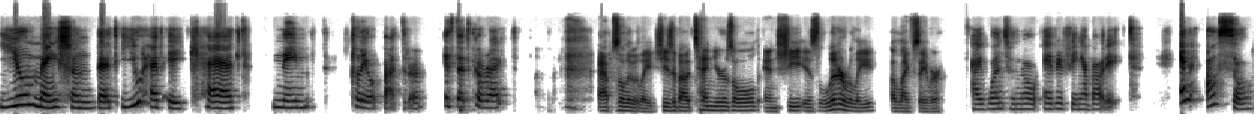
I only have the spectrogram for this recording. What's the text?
You mentioned that you have a cat named Cleopatra. Is that correct? Absolutely. She's about 10 years old and she is literally a lifesaver. I want to know everything about it. And also,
